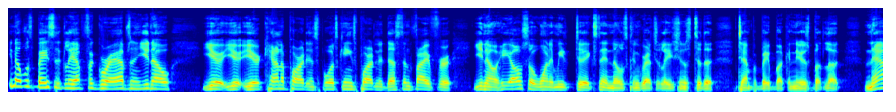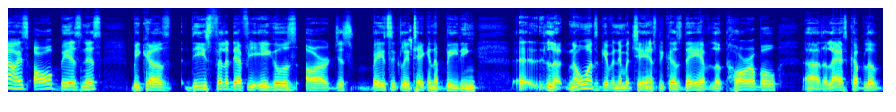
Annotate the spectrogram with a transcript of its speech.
you know was basically up for grabs, and you know. Your, your your counterpart in Sports Kings partner Dustin Pfeiffer, you know, he also wanted me to extend those congratulations to the Tampa Bay Buccaneers. But look, now it's all business because these Philadelphia Eagles are just basically taking a beating. Uh, look, no one's giving them a chance because they have looked horrible uh, the last couple of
